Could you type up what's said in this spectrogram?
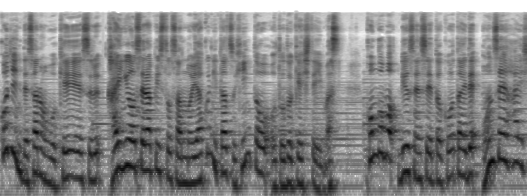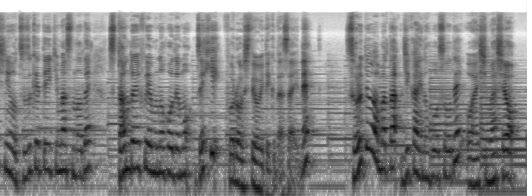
個人でサロンを経営する開業セラピストさんの役に立つヒントをお届けしています。今後も劉先生と交代で音声配信を続けていきますので、スタンド FM の方でもぜひフォローしておいてくださいね。それではまた次回の放送でお会いしましょう。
